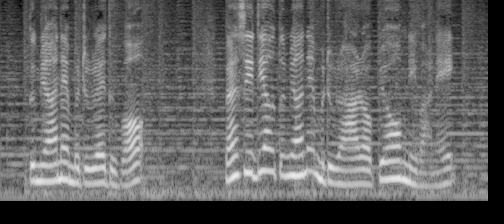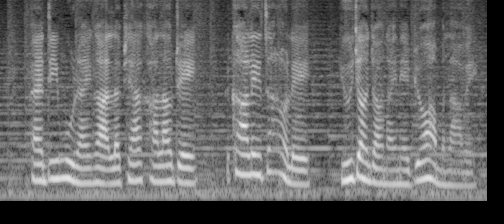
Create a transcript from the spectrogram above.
။သူများနဲ့မတူတဲ့သူပေါ့။ဘန်စီတယောက်သူများနဲ့မတူတာကတော့ပြောမနေပါနဲ့။ဖန်တီးမှုတိုင်းကလက်ဖျားခါလောက်တဲ့တစ်ခါလေကျတော့လေယူးကြောင်ကြောင်နိုင်နေပြောရမလားပဲ။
